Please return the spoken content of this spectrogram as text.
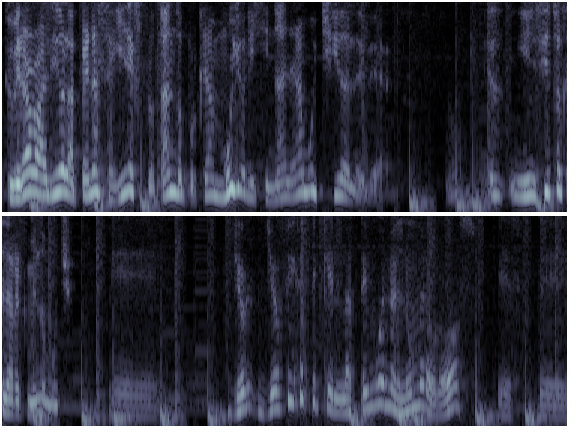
que hubiera valido la pena seguir explotando, porque era muy original, era muy chida la idea. insisto que la recomiendo mucho. Eh, yo, yo fíjate que la tengo en el número 2. Este.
